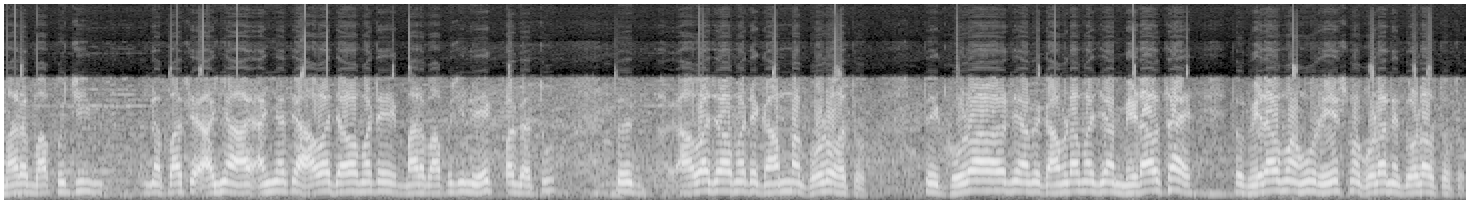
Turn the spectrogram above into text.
મારા બાપુજીના પાસે અહીંયા અહીંયા ત્યાં આવવા જવા માટે મારા બાપુજીનું એક પગ હતું. તો આવવા જવા માટે ગામમાં ઘોડો હતો. તો એ ઘોડાને અમે ગામડામાં જ્યાં મેળાવ થાય, તો મેળાવમાં હું રેસમાં ઘોડાને દોડાવતો હતો.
